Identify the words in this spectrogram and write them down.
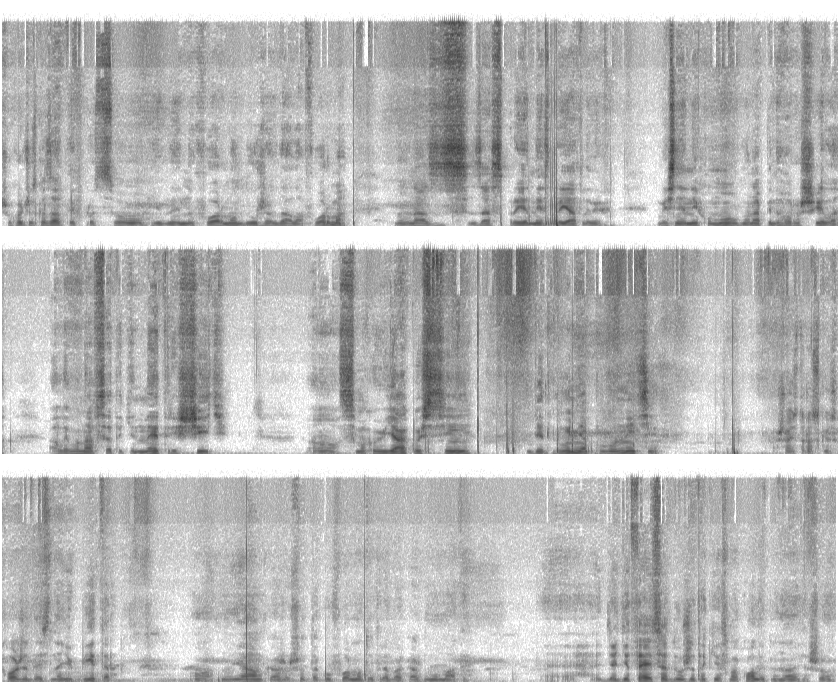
Що хочу сказати про цю гібридну форму, дуже вдала форма. Ну, вона за несприятливих весняних умов вона підгорошила, але вона все-таки не тріщить. О, смакові якості відлуння полуниці. Щось трошки схоже десь на Юпітер. От, ну, я вам кажу, що таку форму тут треба кожному мати. Е, Для дітей це дуже такий смаколик, знаєте, що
